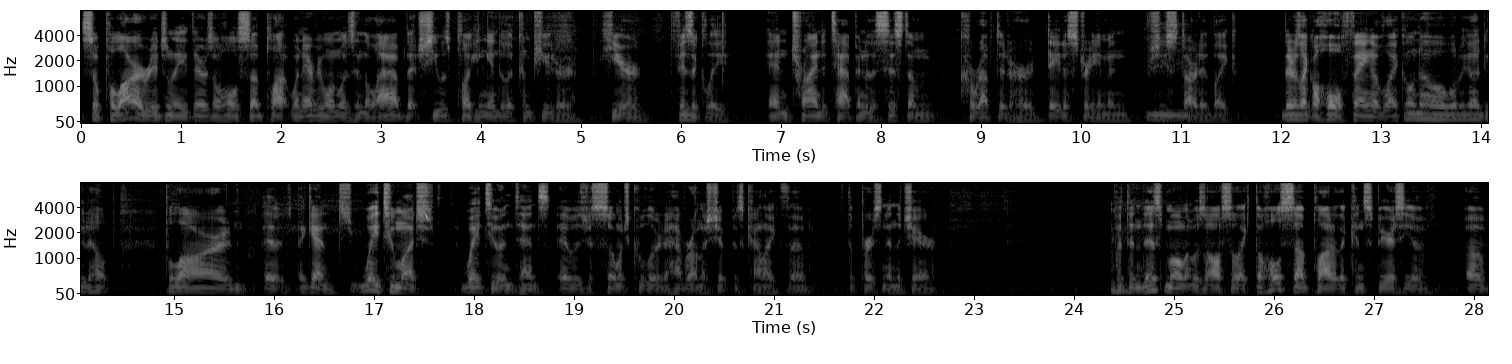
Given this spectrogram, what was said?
So Pilar originally there was a whole subplot when everyone was in the lab that she was plugging into the computer here physically and trying to tap into the system corrupted her data stream and she mm. started like there's like a whole thing of like oh no what do we got to do to help Pilar? And uh, again way too much way too intense. It was just so much cooler to have her on the ship as kind of like the the person in the chair. But then this moment was also like the whole subplot of the conspiracy of of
